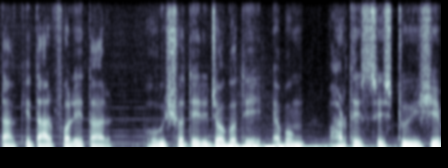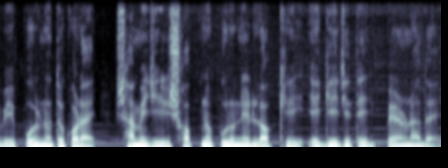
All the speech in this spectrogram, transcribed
তাকে তার ফলে তার ভবিষ্যতের জগতে এবং ভারতের শ্রেষ্ঠ হিসেবে পরিণত করায় স্বামীজির স্বপ্ন পূরণের লক্ষ্যে এগিয়ে যেতে প্রেরণা দেয়।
